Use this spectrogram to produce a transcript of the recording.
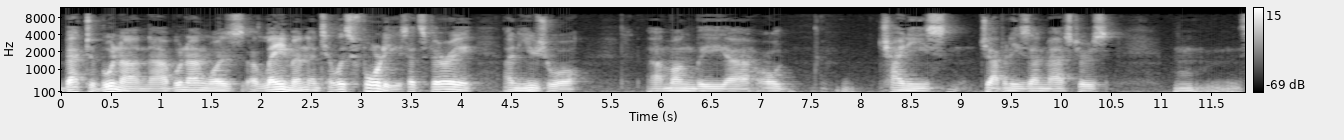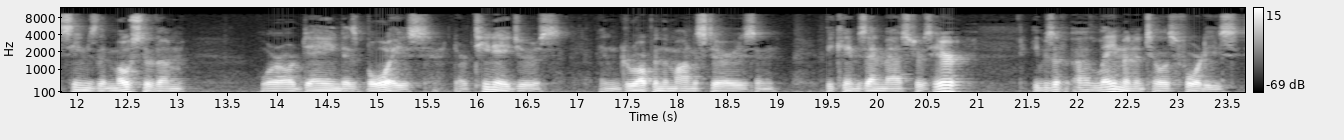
Back to Bunan now. Bunan was a layman until his 40s. That's very unusual among the uh, old Chinese, Japanese Zen masters, seems that most of them were ordained as boys or teenagers and grew up in the monasteries and became Zen masters. Here, he was a, a layman until his 40s,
